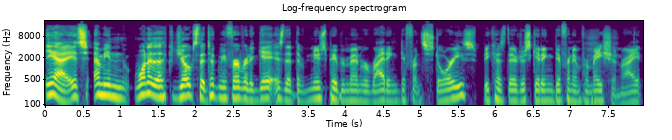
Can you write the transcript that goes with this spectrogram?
Yeah, it's I mean, one of the jokes that took me forever to get is that the newspaper men were writing different stories because they're just getting different information, right?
